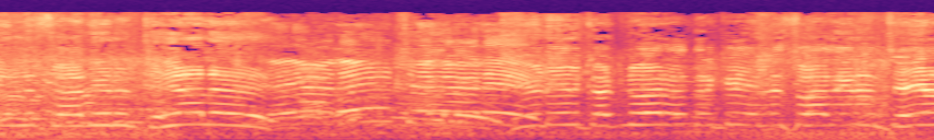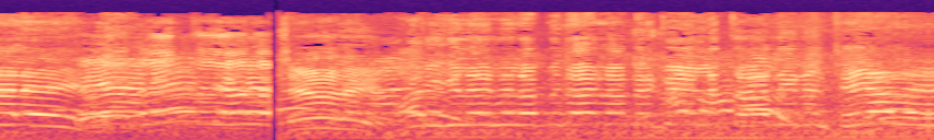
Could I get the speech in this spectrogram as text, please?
ఇల్లు స్వాధీనం చేయాలి. కట్టిన వారందరికీ ఇల్లు స్వాధీనం చేయాలి. చేయాలి. అరుగులైన లబ్ధిదారులందరికీ ఇల్లు స్వాధీనం చేయాలి.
